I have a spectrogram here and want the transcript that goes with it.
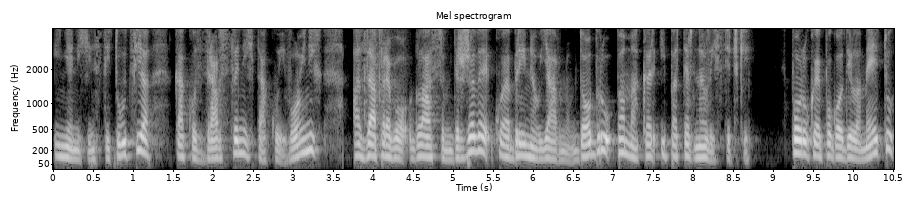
i njenih institucija, kako zdravstvenih, tako i vojnih, a zapravo glasom države koja brine o javnom dobru, pa makar i paternalistički. Poruka je pogodila metu,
